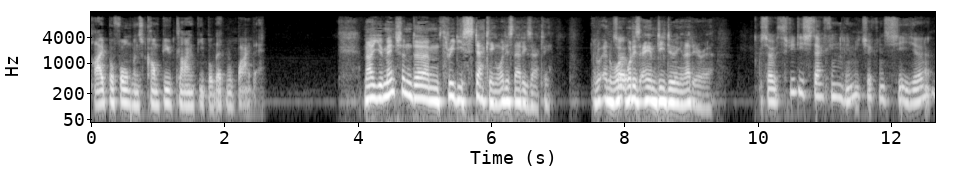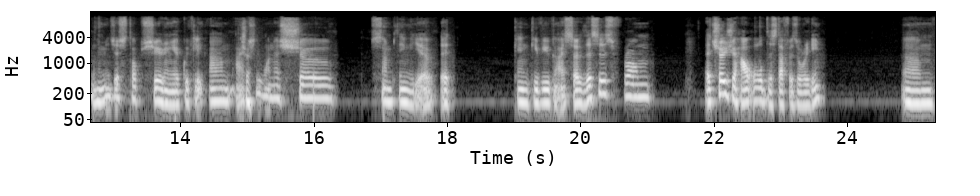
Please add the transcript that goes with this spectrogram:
high performance compute client people that will buy that. Now you mentioned um, 3D stacking. What is that exactly? And, what, so, what is AMD doing in that area? So 3D stacking, let me check and see here. Let me just stop sharing here quickly. Um, I sure. actually want to show something here that can give you guys. So this is from, it shows you how old the stuff is already. Um,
